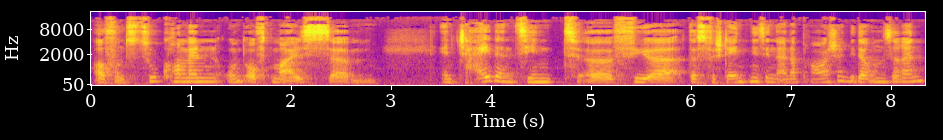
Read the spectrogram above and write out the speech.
auf uns zukommen und oftmals ähm, entscheidend sind äh, für das Verständnis in einer Branche wie der unseren,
